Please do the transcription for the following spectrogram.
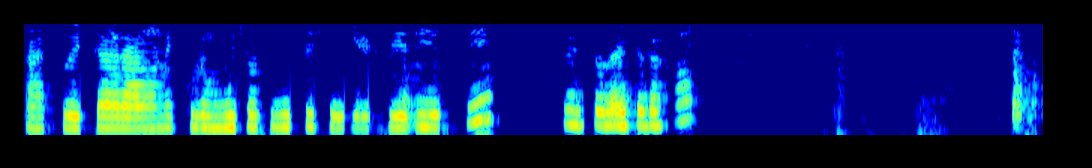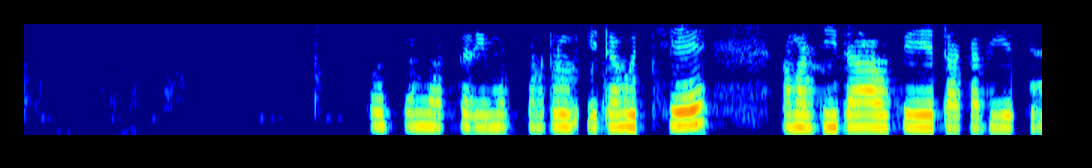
আর সোয়েটার আর অনেকগুলো মুজো কিনেছি, সেইগুলো ধুয়ে দিয়েছি। তুই তো গাড়িতে দেখাও ওর জন্য একটা রিমোট কন্ট্রোল এটা হচ্ছে আমার দিদা ওকে টাকা দিয়েছিল।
